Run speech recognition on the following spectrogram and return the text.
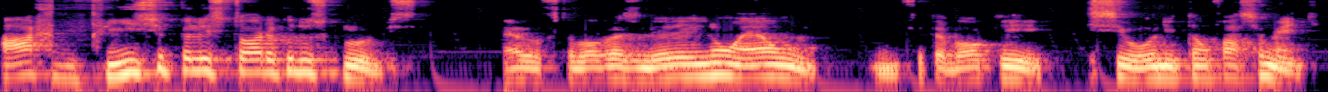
Acho difícil pelo histórico dos clubes. É, o futebol brasileiro ele não é um, futebol que, que se une tão facilmente.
